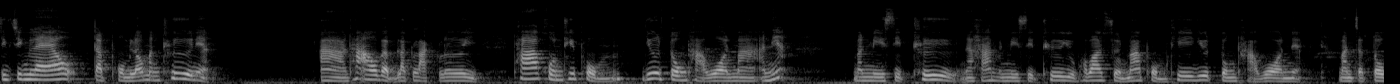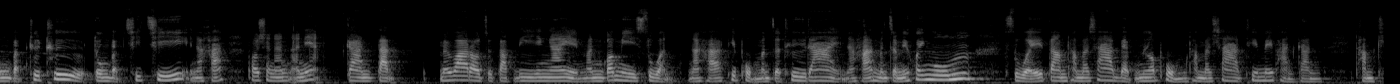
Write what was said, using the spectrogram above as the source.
จริงๆแล้วตัดผมแล้วมันทื่อเนี่ยอ่าถ้าเอาแบบหลักๆเลย ถ้าคนที่ผมยืดตรงถาวรมาอันเนี้ยมันมีสิทธิ์ทื่อนะคะ มันมีสิทธิ์ทื่ออยู่เพราะว่าส่วนมากผมที่ยืดตรงถาวรเนี่ย มันจะตรงแบบทื่อๆ ตรงแบบชี้ๆนะคะ เพราะฉะนั้นอันเนี้ยการตัด ไม่ว่าเราจะตัดดียังไง มันก็มีส่วนนะคะ ที่ผมมันจะทื่อได้นะคะ มันจะไม่ค่อยงุ้มสวยตามธรรมชาติแบบเนื้อผมธรรมชาติที่ไม่ผ่านการทำเค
